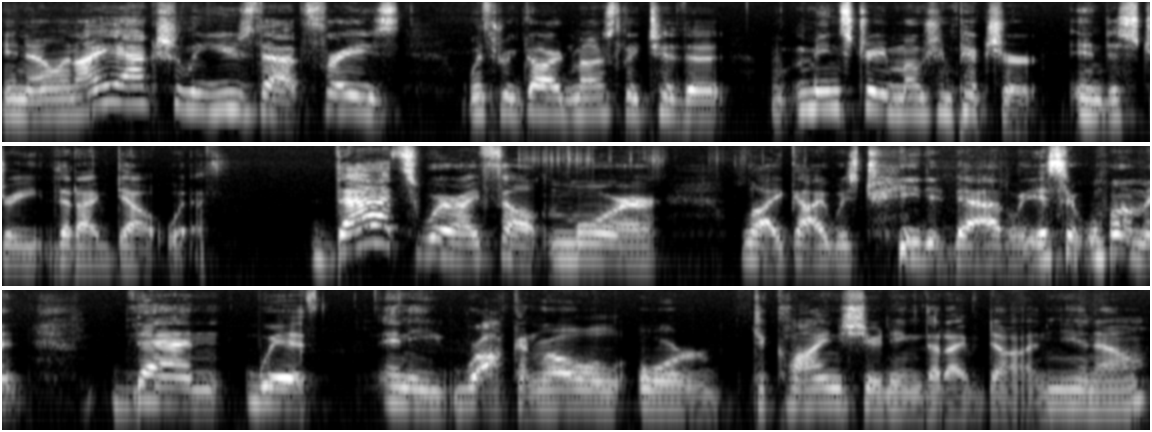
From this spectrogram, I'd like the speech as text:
you know, and I actually use that phrase with regard mostly to the mainstream motion picture industry that I've dealt with. That's where I felt more like I was treated badly as a woman than with any rock and roll or decline shooting that I've done, you know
